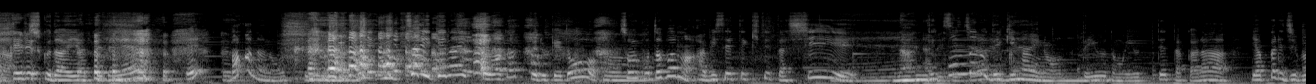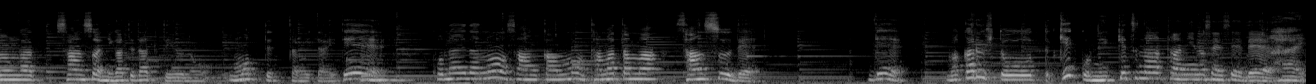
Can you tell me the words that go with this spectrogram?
から宿題やっててね「えバカなの?」っていうのをね言っちゃいけないって分かってるけど、うん。そういう言葉も浴びせてきてたし、ねえなんでこんなのできないの？うんっていうのも言ってたからやっぱり自分が算数は苦手だっていうのを思ってたみたいで、この間の参観もたまたま算数でで分かる人って結構熱血な担任の先生ではい。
